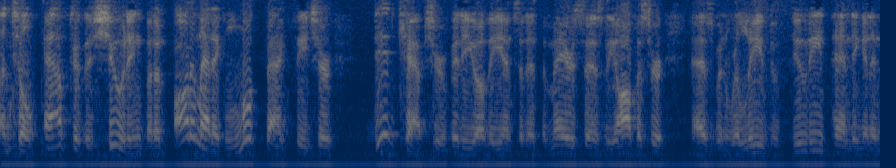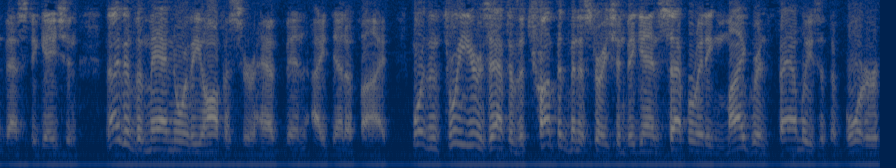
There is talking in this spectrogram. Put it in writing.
until after the shooting, but an automatic look back feature did capture video of the incident. The mayor says the officer has been relieved of duty pending an investigation. Neither the man nor the officer have been identified. More than three years after the Trump administration began separating migrant families at the border,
